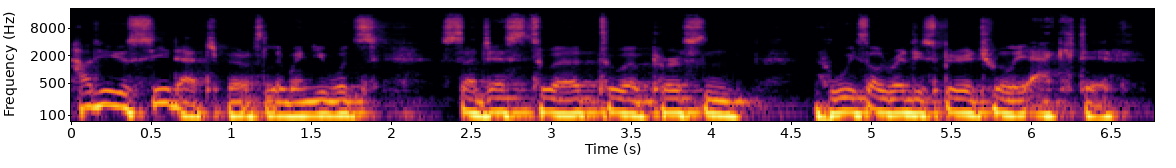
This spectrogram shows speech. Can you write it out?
How do you see that personally when you would suggest to a to a person who is already spiritually active?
